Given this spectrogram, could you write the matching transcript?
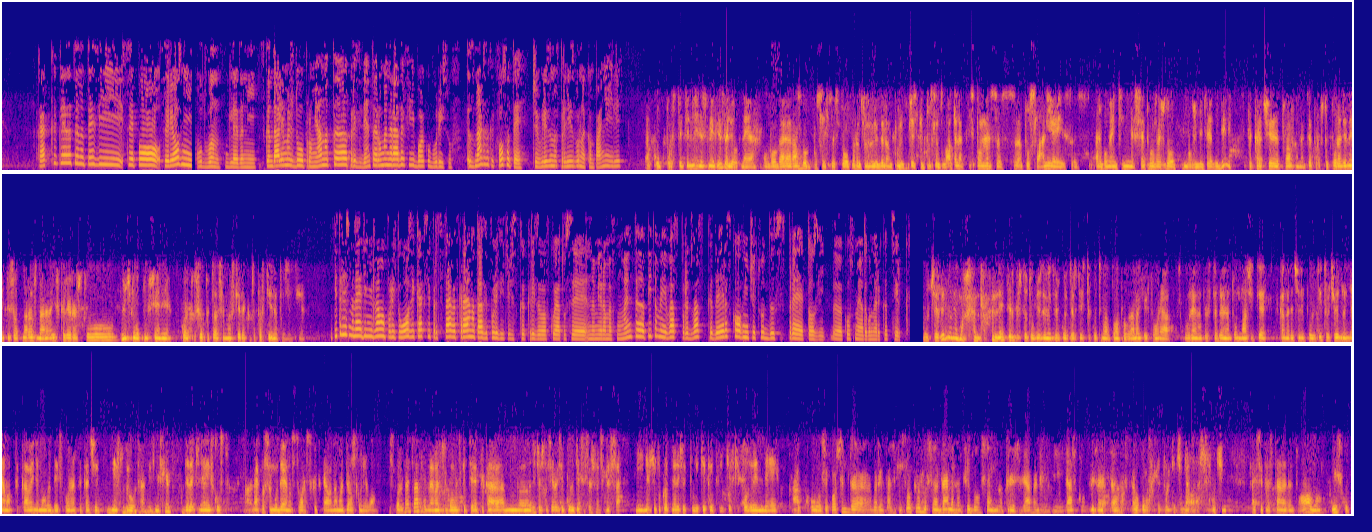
Как гледате на тези все по-сериозни отвън гледани скандали между промяната, президента Румен Радев и Бойко Борисов? Знак за какво са те? Че влизаме в предизборна кампания или? Ако простите, ние не сме влизали от нея. В България разговор по същество операционализиран, политически последователен, изпълнен с послания и с аргументи не се провежда от може би две години. Така че това в момента е просто пореден епизод на размена на изкалиращо лично отношение, което се опитва да се маскира като партийна позиция. Питали сме на един и двама политолози как си представят края на тази политическа криза, в която се намираме в момента. Питаме и вас, според вас, къде е разковничето да спре този, ако смея да го нарека цирк? Очевидно не може не е цирк, защото виждаме цирковите артисти, които имат пълна програма и се изпълняват по време на представлението. Нашите така наречени политици очевидно нямат такава и не могат да изпълнят, така че нещо друго трябва да измислим. Далеч не е изкуство. Някаква самодейност, творческа такава на аматерско ниво. Според мен това е проблема, че българските така наричащи себе си политици всъщност не са. И нещото, което наричат политика и политически подели не е. Ако започнем да вървим тази посока, да се надяваме на чудо съм преживяване и рязко влизане в тази в българските политици няма да се случи. Как се представя евентуално изход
